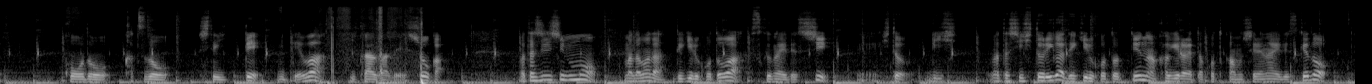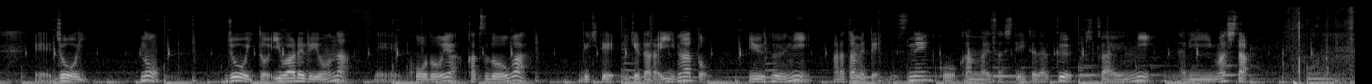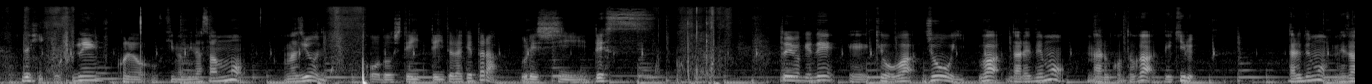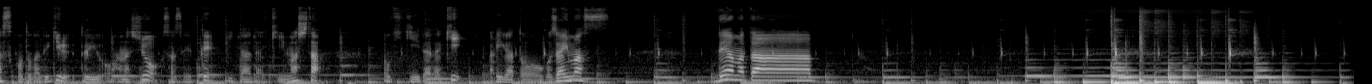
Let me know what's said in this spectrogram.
行動活動していってみてはいかがでしょうか。私自身もまだまだできることは少ないですし、えー、人私一人ができることっていうのは限られたことかもしれないですけど、えー、上位の上位と言われるような、えー、行動や活動ができていけたらいいなというふうに改めてですねこう考えさせていただく機会になりました是非ですねこれ聞きの皆さんも同じように行動していっていただけたら嬉しいです。というわけで、えー、今日は上位は誰でもなることができる誰でも目指すことができるというお話をさせていただきました。お聴きいただきありがとうございます。ではまた。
